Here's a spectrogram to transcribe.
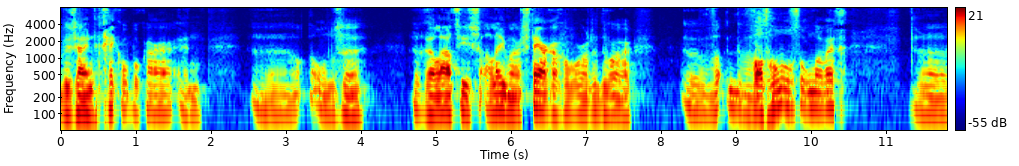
we, zijn gek op elkaar en onze relatie is alleen maar sterker geworden door uh, wat hommels onderweg. Uh,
